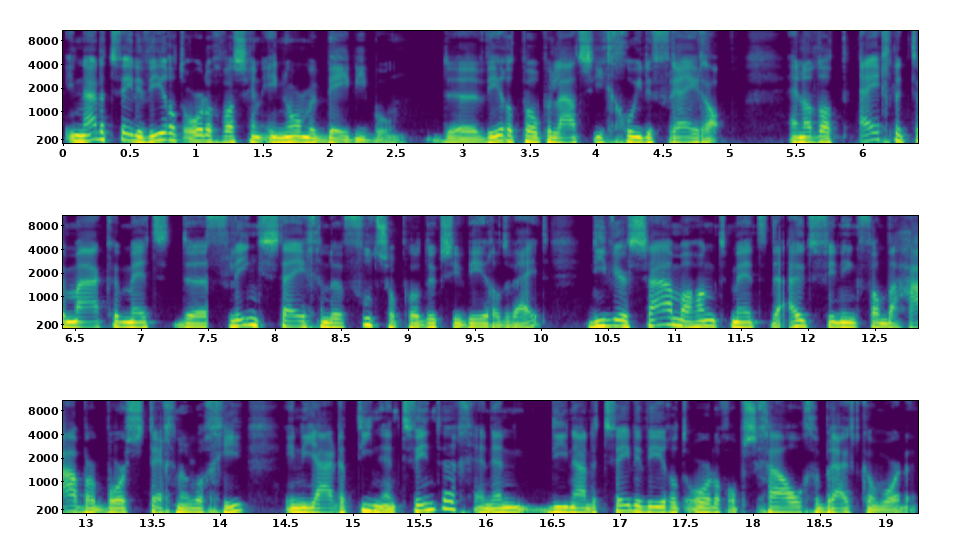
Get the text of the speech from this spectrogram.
Na de Tweede Wereldoorlog was er een enorme babyboom. De wereldpopulatie groeide vrij rap. En dat eigenlijk te maken met de flink stijgende voedselproductie wereldwijd, die weer samenhangt met de uitvinding van de Haberborsttechnologie in de jaren 10 en 20 en die na de Tweede Wereldoorlog op schaal gebruikt kan worden.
